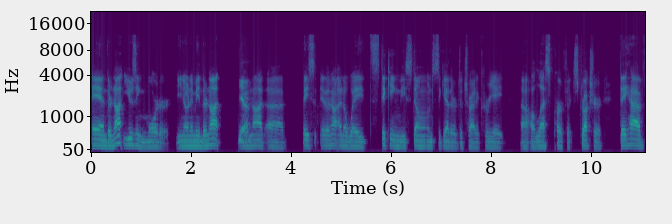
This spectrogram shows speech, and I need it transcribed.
and they're not using mortar. You know what I mean? They're not yeah. they're not uh basically they're not in a way sticking these stones together to try to create uh, a less perfect structure they have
